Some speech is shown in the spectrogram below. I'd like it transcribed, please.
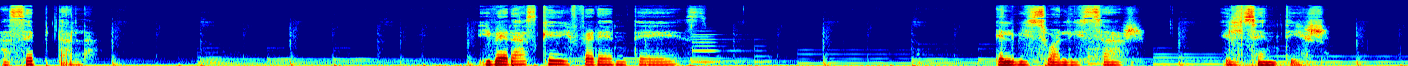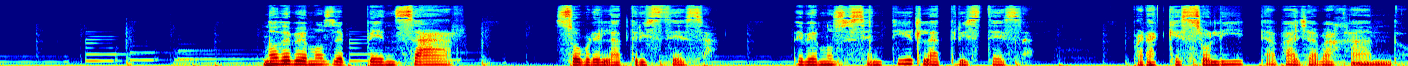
acéptala y verás qué diferente es el visualizar, el sentir. No debemos de pensar sobre la tristeza, debemos de sentir la tristeza para que solita vaya bajando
